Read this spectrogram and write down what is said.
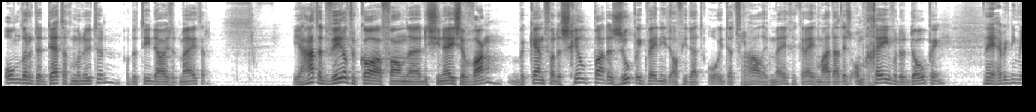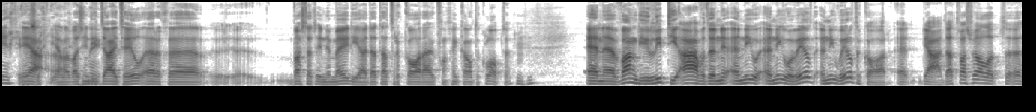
onder de 30 minuten op de 10.000 meter. Je had het wereldrecord van eh, de Chinese Wang, bekend van de schildpaddensoep. Ik weet niet of je dat ooit dat verhaal heeft meegekregen, maar dat is omgeven door doping. Nee, heb ik niet. Ja, zeg ik eerlijk. dat was in die Nee. tijd heel erg, eh, eh, was dat in de media, dat dat record eigenlijk van geen kanten klopte. Mhm. En eh, Wang die liep die avond een, een, nieuw, een, nieuwe wereld, een nieuw wereldrecord. En ja, dat was wel, het, eh,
